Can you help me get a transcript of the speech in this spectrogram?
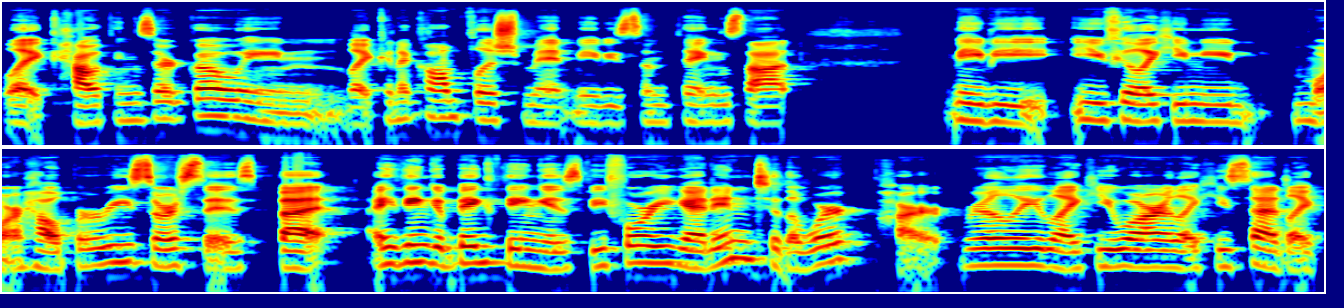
like how things are going like an accomplishment maybe some things that maybe you feel like you need more help or resources. But i think a big thing is before you get into the work part really like you are like you said like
